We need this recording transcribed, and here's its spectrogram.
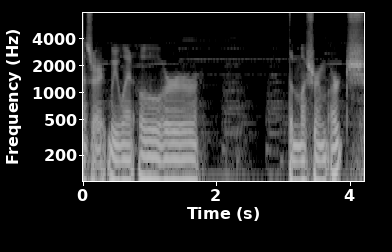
That's right. We went over the mushroom arch.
